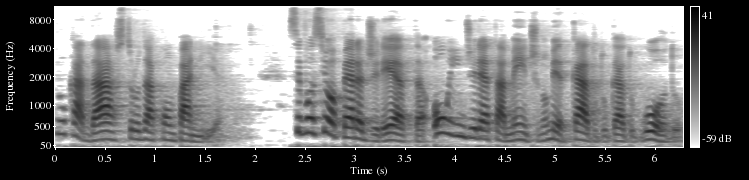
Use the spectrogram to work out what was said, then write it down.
no cadastro da companhia. Se você opera direta ou indiretamente no mercado do gado gordo,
